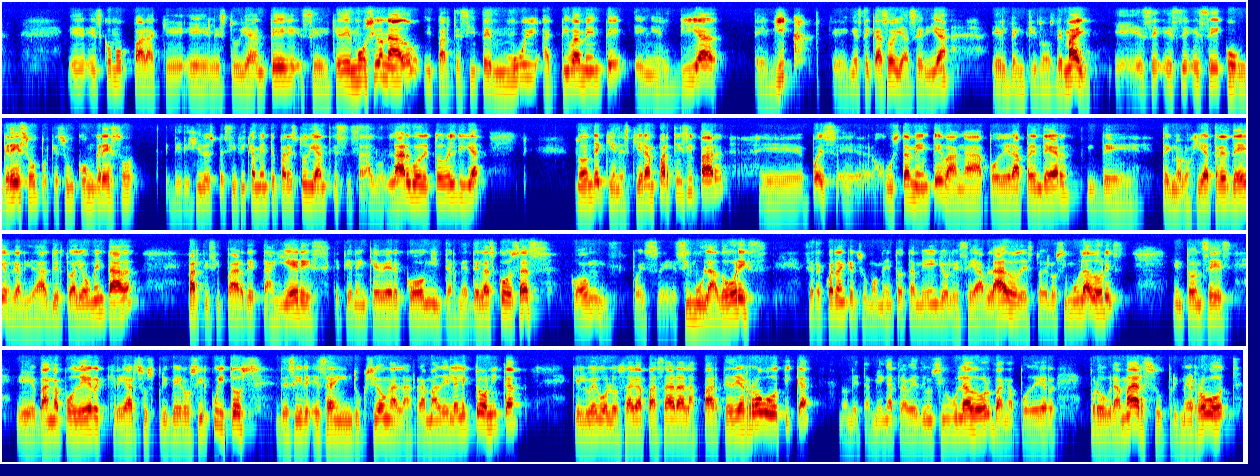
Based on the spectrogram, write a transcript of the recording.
E, es como para que el estudiante se quede emocionado y participe muy activamente en el día eh, geek, que en este caso ya sería el 22 de mayo ese, ese, ese congreso, porque es un congreso dirigido específicamente para estudiantes, es a lo largo de todo el día, donde quienes quieran participar, eh, pues eh, justamente van a poder aprender de tecnología 3D, realidad virtual y aumentada, participar de talleres que tienen que ver con Internet de las Cosas, con pues eh, simuladores se recuerdan que en su momento también yo les he hablado de esto de los simuladores. Entonces, eh, van a poder crear sus primeros circuitos, es decir, esa inducción a la rama de la electrónica, que luego los haga pasar a la parte de robótica, donde también a través de un simulador van a poder programar su primer robot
